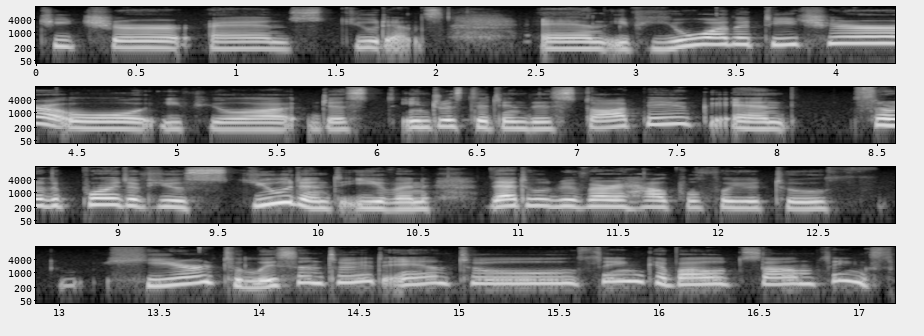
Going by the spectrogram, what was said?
teacher and students. And if you are the teacher or if you are just interested in this topic and from the point of view student even that would be very helpful for you to hear to listen to it and to think about some things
